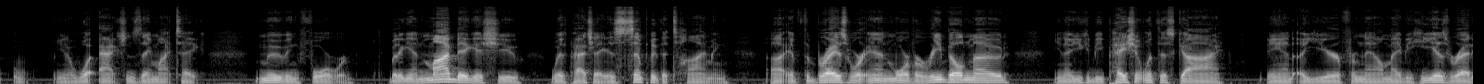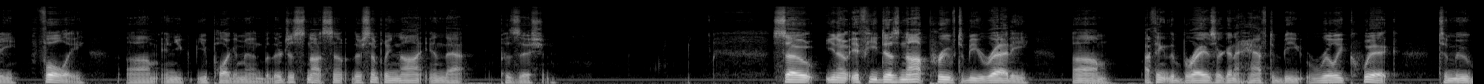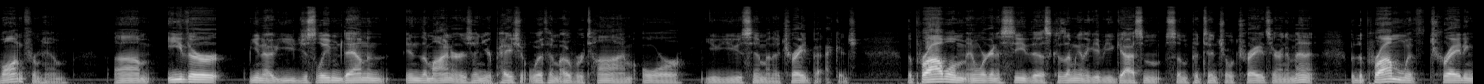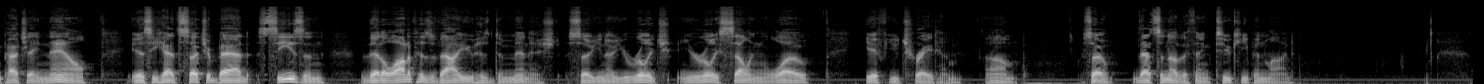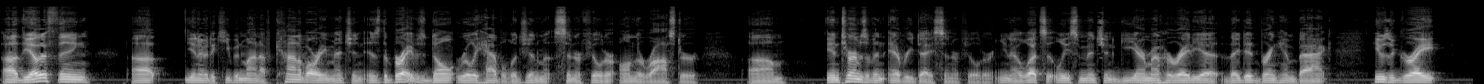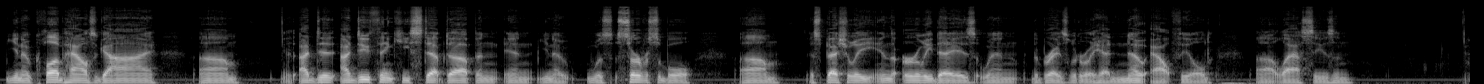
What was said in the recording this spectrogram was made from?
you know, what actions they might take moving forward. But again, my big issue with Pache is simply the timing. Uh, if the Braves were in more of a rebuild mode, you know, you could be patient with this guy, and a year from now, maybe he is ready fully, um, and you you plug him in. But they're just not. They're simply not in that position. So you know, if he does not prove to be ready, um, I think the Braves are going to have to be really quick to move on from him. Um, either you know you just leave him down in, in the minors and you're patient with him over time, or you use him in a trade package. The problem, and we're going to see this because I'm going to give you guys some, some potential trades here in a minute, but the problem with trading Pache now is he had such a bad season that a lot of his value has diminished. So, you know, you're really, you're really selling low if you trade him. Um, so that's another thing to keep in mind. Uh, the other thing, uh, you know, to keep in mind, I've kind of already mentioned, is the Braves don't really have a legitimate center fielder on the roster. Um, in terms of an everyday center fielder. You know, let's at least mention Guillermo Heredia. They did bring him back. He was a great, you know, clubhouse guy. Um, I did, I do think he stepped up and, and you know, was serviceable, um, especially in the early days when the Braves literally had no outfield uh, last season.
